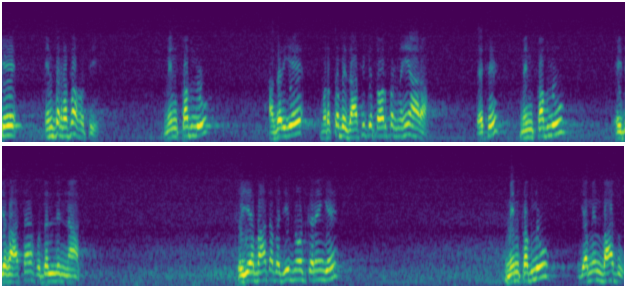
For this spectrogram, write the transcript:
कि इन पर रफा होती है। मिन कबलू, अगर ये मरकब इजाफी के तौर पर नहीं आ रहा, जैसे मिन कबलू, एक जगह आता है हुदल्लिनास तो यह बात आप अजीब नोट करेंगे, मिन कबलू या मिन बादू,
